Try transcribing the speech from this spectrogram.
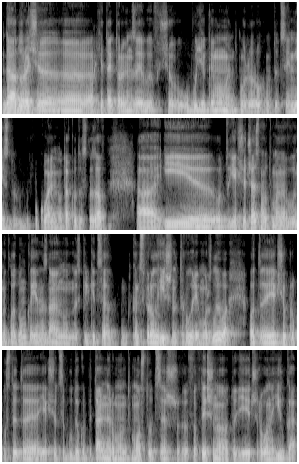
Да, до речі, е, архітектор він заявив, що у будь-який момент може рухнути цей міст. Буквально отак от і сказав. І от, якщо чесно, от у мене виникла думка. Я не знаю, ну наскільки це конспірологічна теорія можлива. От е, якщо пропустити, якщо це буде капітальний ремонт мосту, це ж фактично тоді червона гілка.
